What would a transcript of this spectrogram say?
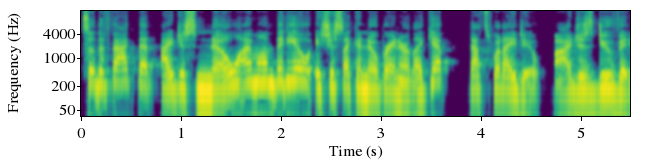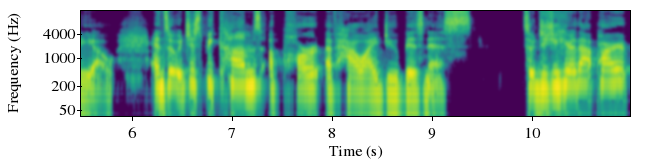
So the fact that I just know I'm on video, it's just like a no brainer. Like, yep, that's what I do. I just do video. And so it just becomes a part of how I do business. So did you hear that part?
